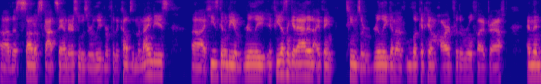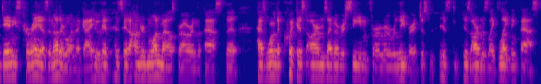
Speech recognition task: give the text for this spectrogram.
Uh, the son of Scott Sanders, who was a reliever for the Cubs in the 90s. Uh, he's going to be a really, if he doesn't get added, I think teams are really going to look at him hard for the Rule 5 draft. And then Danis Correa is another one, a guy who hit has hit 101 miles per hour in the past that has one of the quickest arms I've ever seen for a reliever. It just his his arm is like lightning fast.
